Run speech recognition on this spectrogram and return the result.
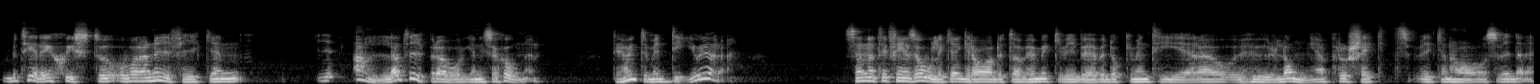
bete dig schysst och, och vara nyfiken i alla typer av organisationer. Det har inte med det att göra. Sen att det finns olika grad av hur mycket vi behöver dokumentera och hur långa projekt vi kan ha och så vidare.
